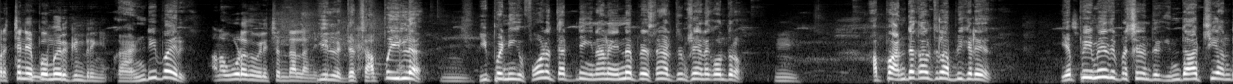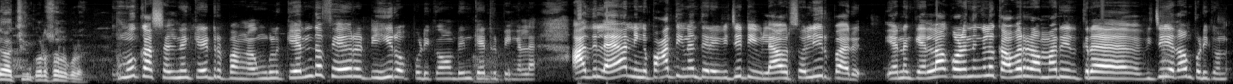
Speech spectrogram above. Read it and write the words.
பிரச்சனை எப்பவுமே இருக்குன்றீங்க. கண்டிப்பாக இருக்கு. ஆனா ஊடகம் வெளிச்சம் தான் இல்ல தட்ஸ் அப்போ இல்லை. இப்போ நீங்கள் ஃபோனை தட்டினீங்கன்னா நான் என்ன பேசுனேன் அடுத்த நிமிஷம் எனக்கு வந்துடும். அப்போ அந்த காலத்தில் அப்படி கிடையாது. எப்பயுமே இந்த பிரச்சனை இருந்திருக்கு இந்த ஆட்சி அந்த ஆட்சின்னு குறை சொல்லக்கூடாது. மு க ஸ்டாலினே கேட்டிருப்பாங்க. உங்களுக்கு எந்த ஃபேவரட் ஹீரோ பிடிக்கும் அப்படின்னு கேட்டிருப்பீங்கல்ல. அதில் நீங்கள் பார்த்தீங்கன்னா தெரியும் விஜய் டிவியில் அவர் சொல்லியிருப்பாரு. எனக்கு எல்லா குழந்தைங்களும் கவர்ற மாதிரி இருக்கிற விஜயை தான் பிடிக்கணும்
